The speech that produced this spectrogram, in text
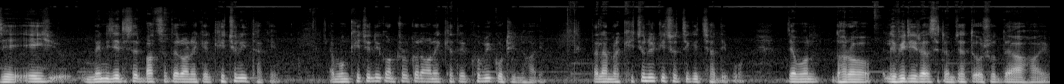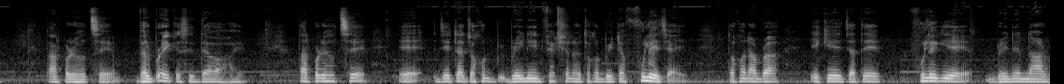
যে এই মেনিজাইটিসের বাচ্চাদের অনেকের খিচুনি থাকে এবং খিচুনি কন্ট্রোল করা অনেক ক্ষেত্রে খুবই কঠিন হয়। তাহলে আমরা খিচুনির কিছু চিকিৎসা দিব। যেমন ধরো লিভিটিরাসিটাম জাতীয় ওষুধ দেওয়া হয়, তারপরে হচ্ছে ভ্যালপ্রাইক অ্যাসিড দেওয়া হয়, তারপরে হচ্ছে যেটা যখন ব্রেইনে ইনফেকশন হয়, তখন ব্রেনটা ফুলে যায়। তখন আমরা একে যাতে ফুলে গিয়ে ব্রেনের নার্ভ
